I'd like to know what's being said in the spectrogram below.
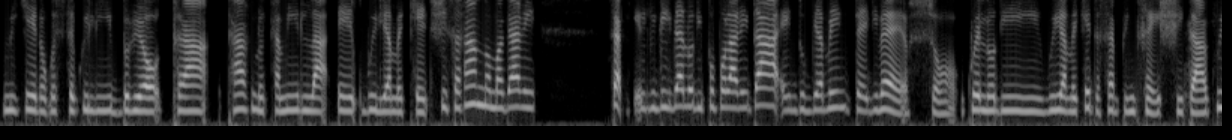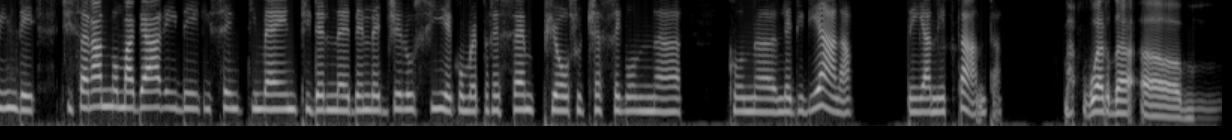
mi chiedo, questo equilibrio tra Carlo e Camilla e William e Kate? Ci saranno magari... Il livello di popolarità è indubbiamente diverso, quello di William e Kate è sempre in crescita, quindi ci saranno magari dei risentimenti, delle, delle gelosie, come per esempio successe con, con Lady Diana degli anni 80. Ma guarda, uh,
